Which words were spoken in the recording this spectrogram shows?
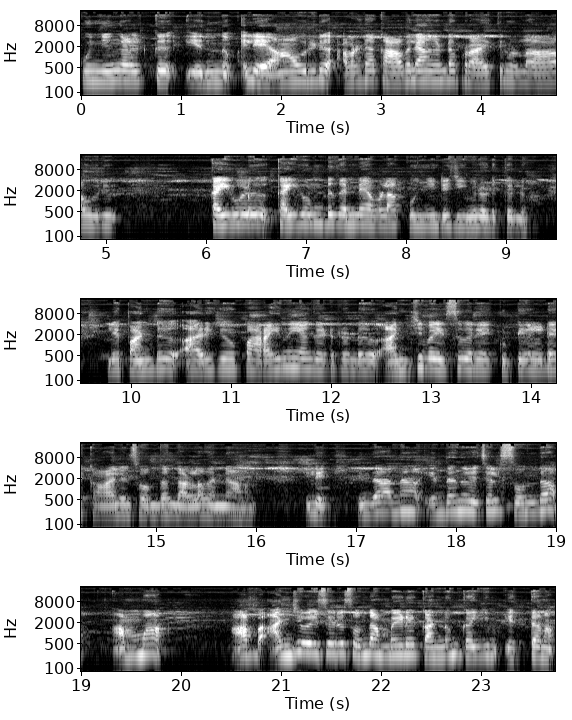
കുഞ്ഞുങ്ങൾക്ക് എന്നും അല്ലേ ആ ഒരു അവരുടെ കാവലാകേണ്ട പ്രായത്തിലുള്ള ആ ഒരു കൈകൾ കൈകൊണ്ട് തന്നെ അവൾ ആ കുഞ്ഞിന്റെ ജീവനെടുത്തല്ലോ അല്ലേ പണ്ട് ആരൊക്കെയോ പറയുന്നത് ഞാൻ കേട്ടിട്ടുണ്ട് അഞ്ച് വയസ്സ് വരെ കുട്ടികളുടെ കാലം സ്വന്തം തള്ള തന്നെയാണ്. ഇല്ലേ? എന്താന്ന് എന്താന്ന് വെച്ചാൽ സ്വന്തം അമ്മ ആ അഞ്ച് വയസ്സ് വരെ സ്വന്തം അമ്മയുടെ കണ്ണും കൈയും എത്തണം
